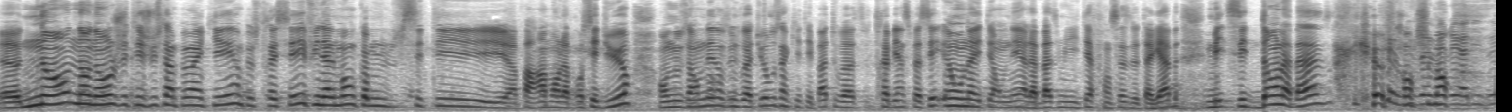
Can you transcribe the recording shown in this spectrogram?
Euh, non, non, non, j'étais juste un peu inquiet, un peu stressé. Et finalement, comme c'était apparemment la procédure, on nous a emmenés dans une voiture, vous inquiétez pas, tout va très bien se passer. Et on a été emmenés à la base militaire française de Tagab. Mais c'est dans la base que, franchement... réalisé.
